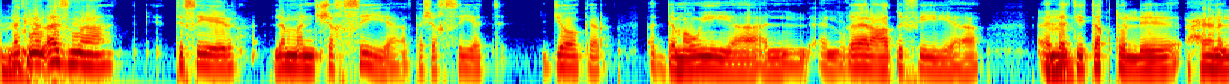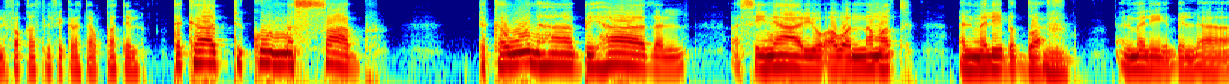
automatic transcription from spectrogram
لكن الأزمة تصير لما شخصية كشخصية جوكر الدموية ال- الغير عاطفية التي تقتل أحيانا فقط لفكرة القتل تكاد تكون من الصعب تكونها بهذا ال- السيناريو أو النمط المليء بالضعف. المليء بال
